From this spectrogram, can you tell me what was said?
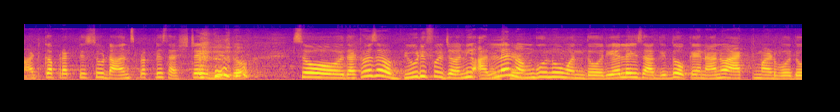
ನಾಟಕ ಪ್ರಾಕ್ಟೀಸು ಡಾನ್ಸ್ ಪ್ರಾಕ್ಟೀಸ್ ಅಷ್ಟೇ ಇದ್ದಿದ್ದು. So that was a beautiful journey ಅಲ್ಲೇ ನನಗೂ ಒಂದು ರಿಯಲೈಸ್ ಆಗಿದ್ದು ಓಕೆ ನಾನು ಆ್ಯಕ್ಟ್ ಮಾಡ್ಬೋದು.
